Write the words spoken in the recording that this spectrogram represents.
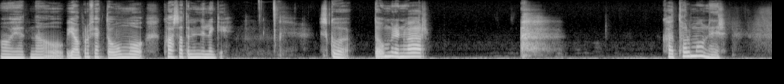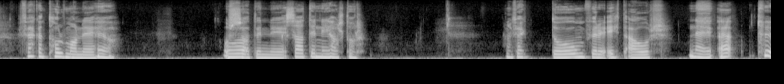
og hérna, og já, bara fekk dóm og hvað satt hann inni lengi? sko, dómurinn var hvað, 12 mánuðir? Fekk hann 12 mánu já. og satt inni, satt inn í hálft ár. Hann fekk dóm fyrir eitt ár. Nei, e, tvö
